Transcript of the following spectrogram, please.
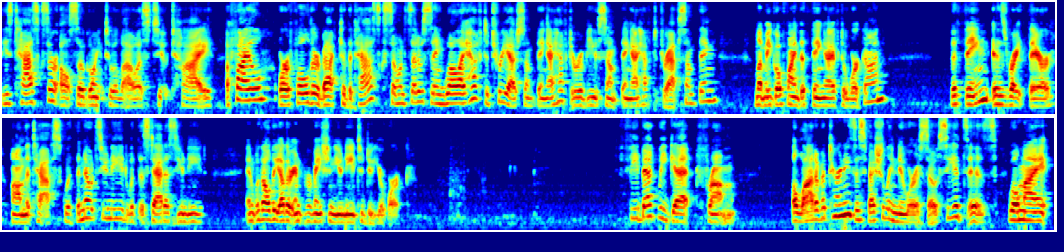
These tasks are also going to allow us to tie a file or a folder back to the task. So instead of saying, well, I have to triage something, I have to review something, I have to draft something, let me go find the thing I have to work on. The thing is right there on the task with the notes you need, with the status you need, and with all the other information you need to do your work feedback we get from a lot of attorneys, especially newer associates, is well, my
